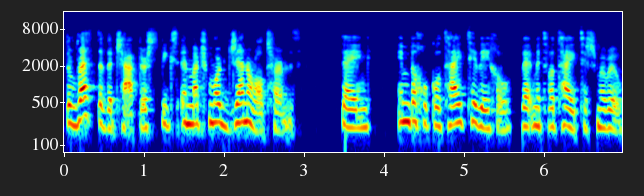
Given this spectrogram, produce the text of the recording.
The rest of the chapter speaks in much more general terms, saying, Im bechukotai telechu vet mitzvotai tishmeru,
